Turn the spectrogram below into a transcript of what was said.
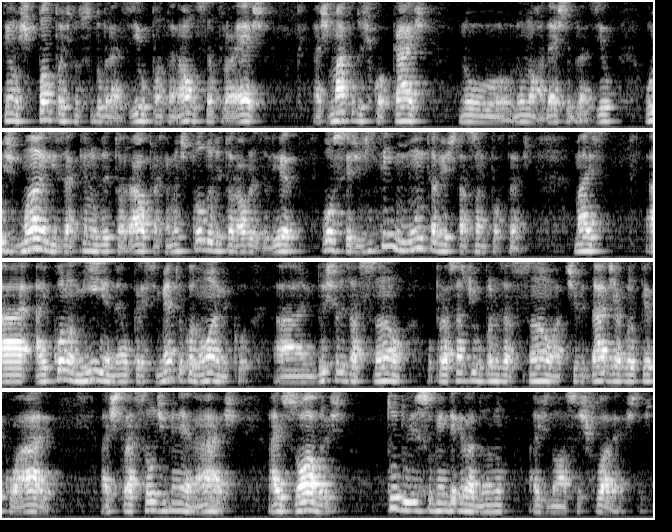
Tem os Pampas no sul do Brasil, o Pantanal no centro-oeste. As matas dos cocais no, no nordeste do Brasil os mangues aqui no litoral, praticamente todo o litoral brasileiro. Ou seja, a gente tem muita vegetação importante. Mas a, a economia, né, o crescimento econômico, a industrialização, o processo de urbanização, a atividade agropecuária, a extração de minerais, as obras, tudo isso vem degradando as nossas florestas.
